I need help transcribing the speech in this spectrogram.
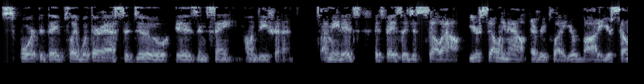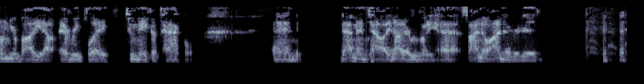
sport that they play. What they're asked to do is insane on defense. I mean, it's it's basically just sell out. You're selling out every play. Your body, you're selling your body out every play to make a tackle. And that mentality not everybody has. I know I never did.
